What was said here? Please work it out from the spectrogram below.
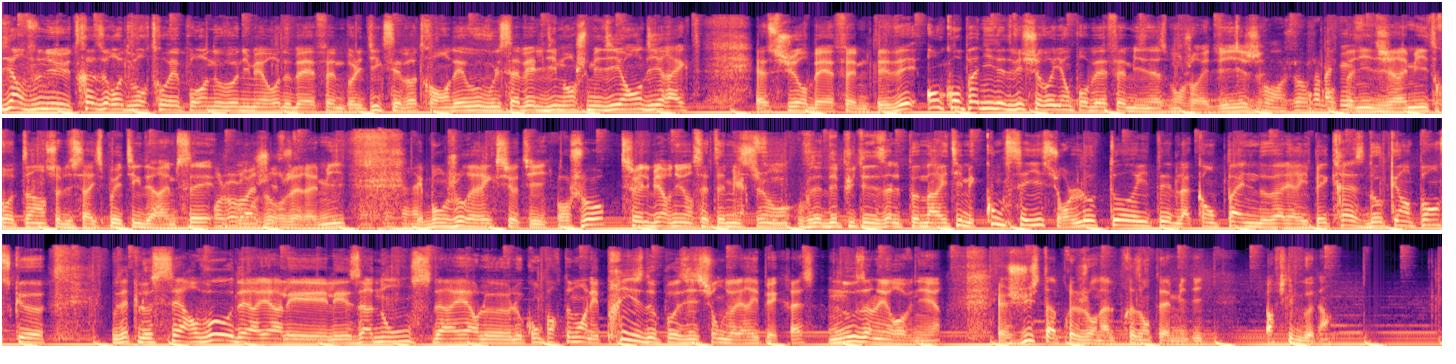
Bonjour, bienvenue, très heureux de vous retrouver pour un nouveau numéro de BFM Politique. C'est votre rendez-vous, vous le savez, le dimanche midi en direct sur BFM TV, en compagnie d'Edwige Chevrillon pour BFM Business. Bonjour Edwige. Bonjour En compagnie de Jérémy Trottin, chef du service politique d'RMC. Bonjour, Jérémy. Et bonjour Eric Ciotti. Bonjour. Soyez le bienvenu dans cette émission. Vous êtes député des Alpes-Maritimes et conseiller sur l'autorité de la campagne de Valérie Pécresse. D'aucuns pensent que vous êtes le cerveau derrière les, annonces, derrière le, comportement, les prises de position de Valérie Pécresse. Nous allons y revenir juste après le journal présenté à midi par Philippe Godin.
